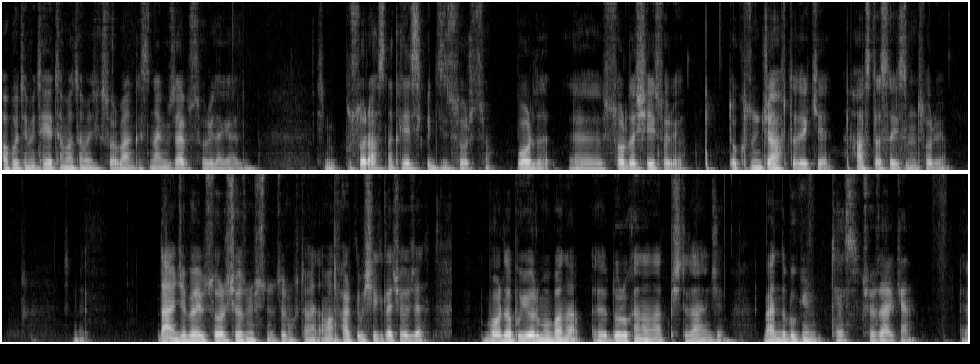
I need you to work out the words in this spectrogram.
Apotemi TYT Matematik Soru Bankası'ndan güzel bir soruyla geldim. Şimdi bu soru aslında klasik bir dizi sorusu. Bu arada e, soruda şeyi soruyor. 9. haftadaki hasta sayısını soruyor. Şimdi daha önce böyle bir soru çözmüşsünüzdür muhtemelen ama farklı bir şekilde çözeceğiz. Bu arada bu yorumu bana e, Dorukan anlatmıştı daha önce. Ben de bugün test çözerken e,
